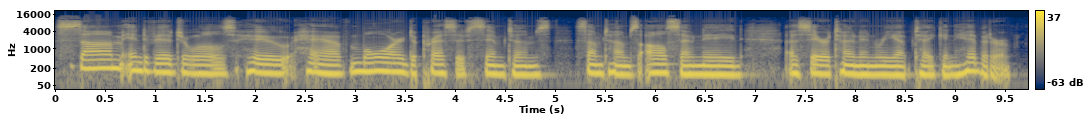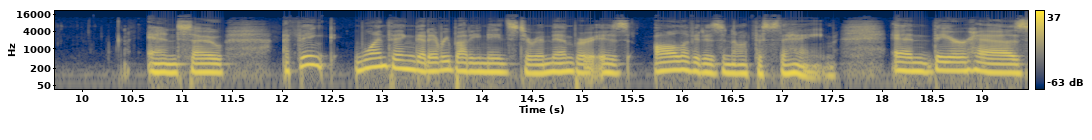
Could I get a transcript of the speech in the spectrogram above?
Some individuals who have more depressive symptoms sometimes also need a serotonin reuptake inhibitor. And so I think one thing that everybody needs to remember is all of it is not the same. And there has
